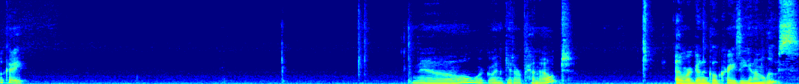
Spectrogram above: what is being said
Okay, Now we're pen out and we're going to go crazy on loose.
